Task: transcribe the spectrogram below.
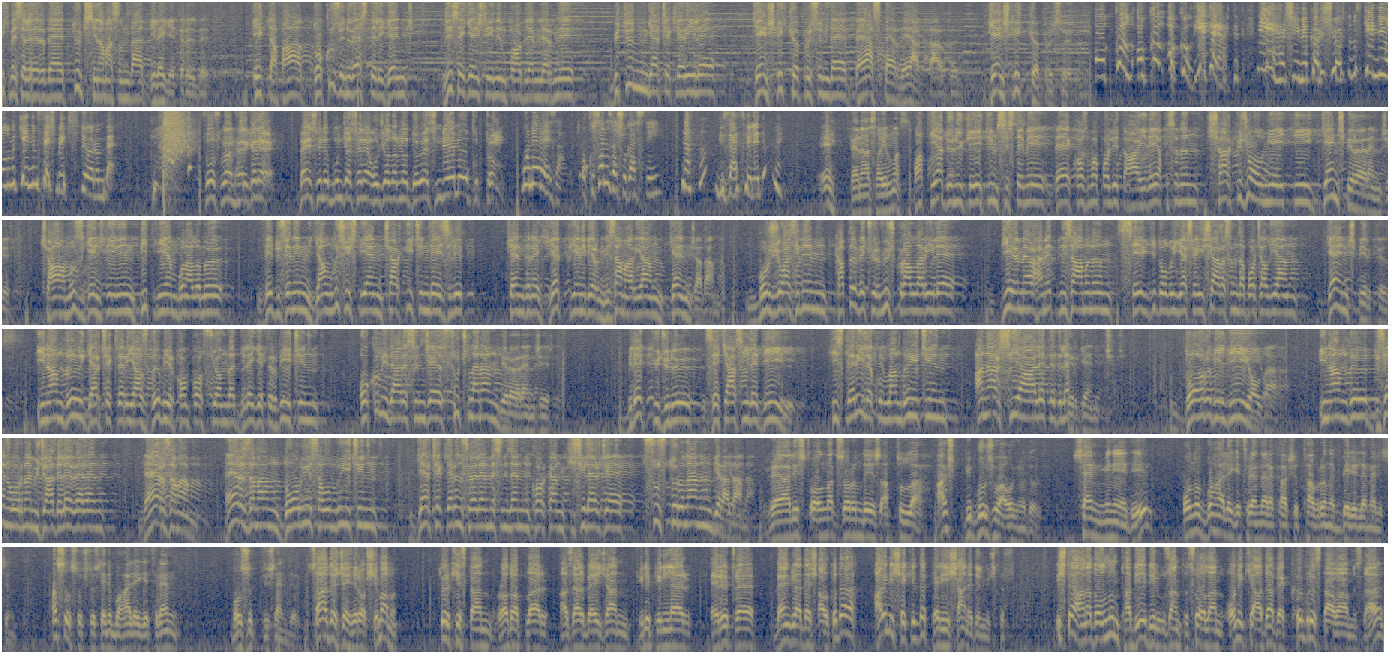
gençlik meseleleri de Türk sinemasında dile getirildi. İlk defa 9 üniversiteli genç, lise gençliğinin problemlerini bütün gerçekleriyle Gençlik Köprüsü'nde beyaz perdeye aktardı. Gençlik Köprüsü. Okul, okul, okul! Yeter artık! Niye her şeyime karışıyorsunuz? Kendi yolumu kendim seçmek istiyorum ben! Sus lan hergele! Ben seni bunca sene hocalarını dövesin diye mi okuttum? Bu ne rezalet? Okusanıza şu gazeteyi. Nasıl? Güzel söyledim mi? Fena sayılmaz. Batıya dönük eğitim sistemi ve kozmopolit aile yapısının şarkıcı olmaya ittiği genç bir öğrenci. Çağımız gençliğinin bitmeyen bunalımı ve düzenin yanlış işleyen çarkı içinde ezilip kendine yepyeni bir nizam arayan genç adam. Burjuvazinin katı ve çürümüş kuralları ile bir merhamet nizamının sevgi dolu yaşayışı arasında bocalayan genç bir kız. İnandığı gerçekleri yazdığı bir kompozisyonda dile getirdiği için okul idaresince suçlanan bir öğrenci. Bilek gücünü zekasıyla değil, hisleriyle kullandığı için anarşiye alet edilen bir genç. Doğru bildiği yolda, inandığı düzen uğruna mücadele veren ve her zaman, her zaman doğruyu savunduğu için gerçeklerin söylenmesinden korkan kişilerce susturulan bir adam. Realist olmak zorundayız Abdullah. Aşk bir burjuva oyunudur. Sen Mini'ye değil, onu bu hale getirenlere karşı tavrını belirlemelisin. Asıl suçlu seni bu hale getiren bozuk düzendir. Sadece Hiroşima mı? Türkistan, Rodoplar, Azerbaycan, Filipinler, Eritre, Bangladeş halkı da aynı şekilde perişan edilmiştir. İşte Anadolu'nun tabii bir uzantısı olan 12 ada ve Kıbrıs davamızda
